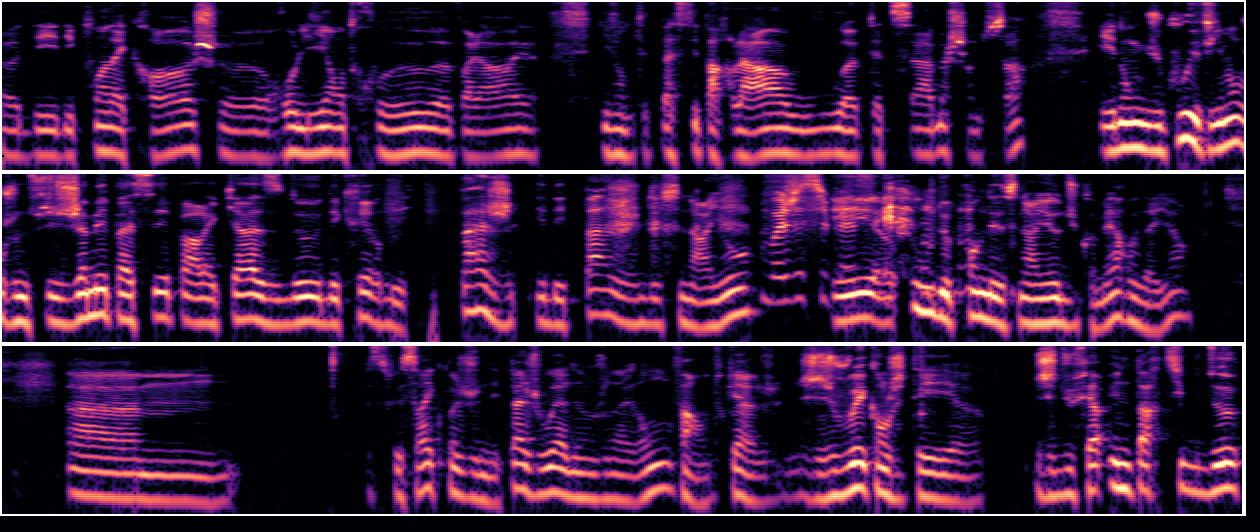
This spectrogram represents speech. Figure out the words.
euh, des, points d'accroche euh, reliés entre eux. Euh, voilà, ils vont peut-être passer par là ou peut-être ça, machin, tout ça. Et donc, du coup, effectivement, je ne suis jamais passé par la case de d'écrire des pages et des pages de scénarios. Moi, je suis et, ou de prendre des scénarios du commerce d'ailleurs. parce que c'est vrai que moi, je n'ai pas joué à Dungeons Dragons. Enfin, en tout cas, j'ai joué quand j'étais. j'ai dû faire une partie ou deux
